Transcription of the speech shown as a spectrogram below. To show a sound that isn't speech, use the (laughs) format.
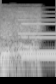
Thank (laughs) you.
